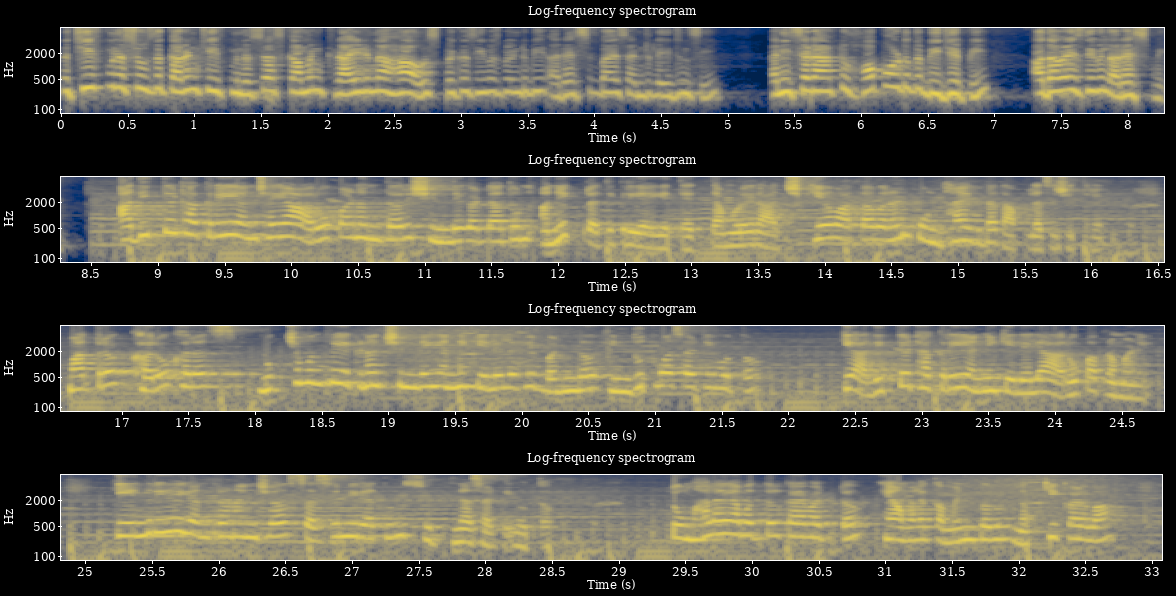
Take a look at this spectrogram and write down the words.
The chief minister, who's the current chief minister, has come and cried in a house because he was going to be arrested by a central agency. And he said, I have to hop out of the BJP, otherwise they will arrest me. Aditya Thackeray यांच्या या आरोपानंतर शिंदे गटातून अनेक प्रतिक्रिया येत आहेत त्यामुळे राजकीय वातावरण पुन्हा एकदा तापल्याचं चित्र मात्र खरोखरच मुख्यमंत्री एकनाथ शिंदे यांनी केलेलं हे बंड हिंदुत्वासाठी होतं की आदित्य ठाकरे यांनी केलेल्या आरोपाप्रमाणे केंद्रीय यंत्रणांच्या ससेमिऱ्यातून सुटण्यासाठी होतं. तुम्हाला याबद्दल काय वाटतं हे आम्हाला कमेंट करून नक्की कळवा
